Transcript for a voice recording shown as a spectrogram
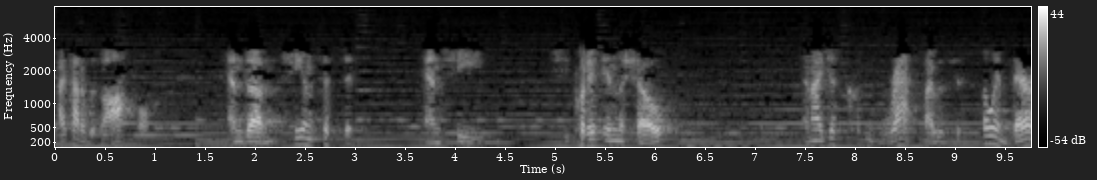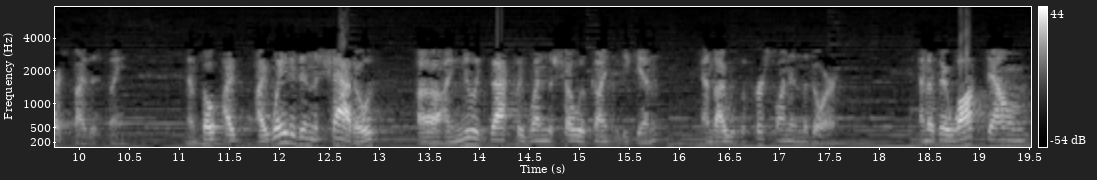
I thought it was awful. And um, she insisted. And she she put it in the show and I just couldn't rest. I was just so embarrassed by this thing. And so I, I waited in the shadows. Uh, I knew exactly when the show was going to begin, and I was the first one in the door. And as I walked down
